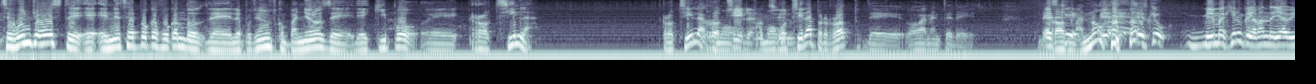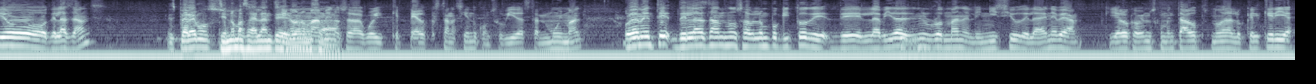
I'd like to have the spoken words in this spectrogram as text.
Según yo, este, eh, en esa época fue cuando le, le pusieron sus compañeros de, de equipo eh, Rotzilla. Rotzilla, como, Rotzilla. como Rotzilla. Godzilla, pero Rot, de, obviamente de, de Es que, Rodman, ¿no? eh, es que me imagino que la banda ya vio The Last Dance. Esperemos. si no, más adelante. Si no, no mames, a- o sea, güey, qué pedo que están haciendo con su vida, están muy mal. Obviamente, The Last Dance nos habla un poquito de, de la vida de Dennis Rodman al inicio de la NBA, que ya lo que habíamos comentado, pues no era lo que él quería.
